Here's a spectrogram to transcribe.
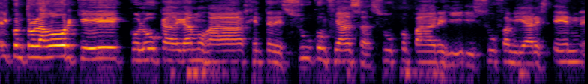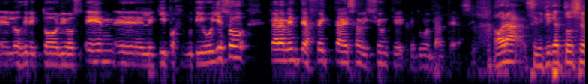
el controlador que coloca, digamos, a gente de su confianza, sus compadres y, sus familiares en eh, los directorios, en eh, el equipo ejecutivo. Y eso claramente afecta a esa visión que, tú me planteas. Ahora, significa entonces,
